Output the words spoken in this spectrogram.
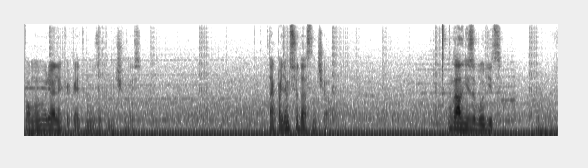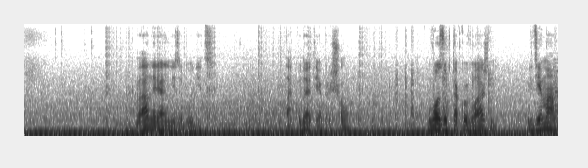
По-моему, реально какая-то музыка началась. Так, пойдем сюда сначала. Главное не заблудиться. Главное реально не заблудиться. Так, куда это я пришел? Воздух такой влажный. Где мама?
